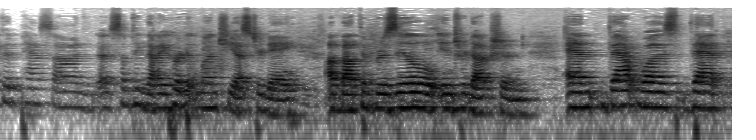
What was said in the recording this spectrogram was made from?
I could pass on uh, something that I heard at lunch yesterday about the Brazil introduction, and that was that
